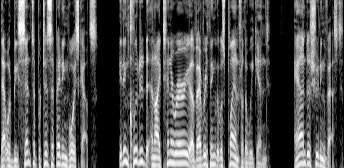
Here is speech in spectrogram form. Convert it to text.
that would be sent to participating Boy Scouts. It included an itinerary of everything that was planned for the weekend and a shooting vest.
